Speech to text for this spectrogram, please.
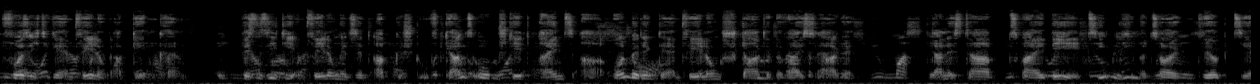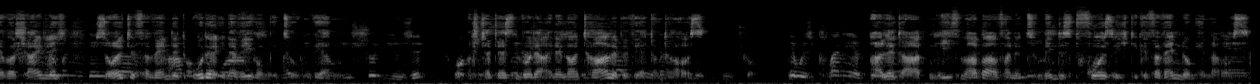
vorsichtige Empfehlung abgeben können. Empfehlungen sind abgestuft. Ganz oben steht 1a, unbedingte Empfehlung, starke Beweislage. Dann ist da 2b, ziemlich überzeugend, wirkt sehr wahrscheinlich, sollte verwendet oder in Erwägung gezogen werden. Und stattdessen wurde eine neutrale Bewertung daraus. Alle Daten liefen aber auf eine zumindest vorsichtige Verwendung hinaus.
